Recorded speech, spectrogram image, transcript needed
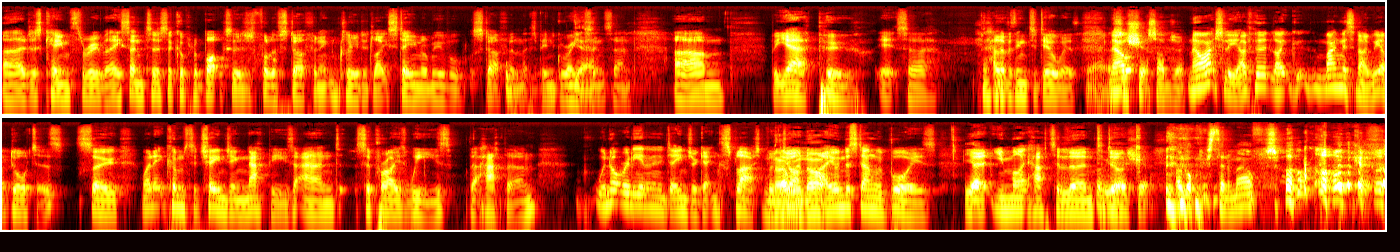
uh, just came through, but they sent us a couple of boxes full of stuff, and it included like stain removal stuff, and it's been great Yeah. since then. Um, but yeah, poo, it's a hell of a thing to deal with. It's now, a shit subject. now, actually, I've heard like Magnus and I, we have daughters. So when it comes to changing nappies and surprise wheeze that happen, we're not really in any danger of getting splashed. But No, John, we're not. I understand with boys Yeah. that you might have to learn to Oh, yeah, duck. shit. I got pissed in the mouth as well. Oh, God.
